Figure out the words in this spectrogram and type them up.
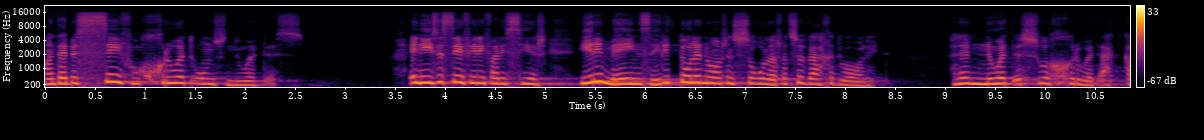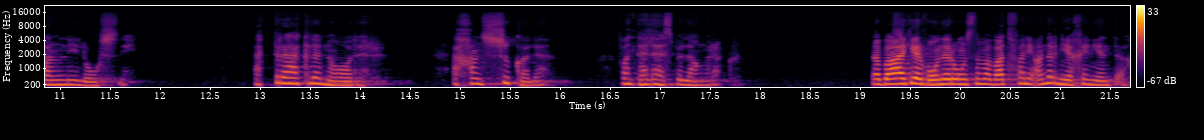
Want hy besef hoe groot ons nood is. En Jesus sê vir die Fariseërs, hierdie mense, hierdie tollenaars en sondaars wat so weggedwaal het. Hulle nood is so groot, ek kan hulle nie los nie. Ek trek hulle nader. Ek gaan soek hulle want hulle is belangrik. Nou baie keer wonder ons nou maar wat van die ander 99?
